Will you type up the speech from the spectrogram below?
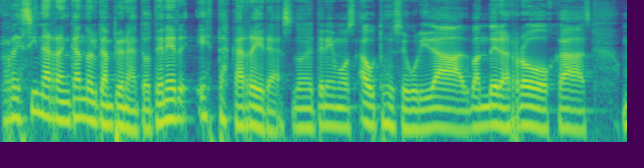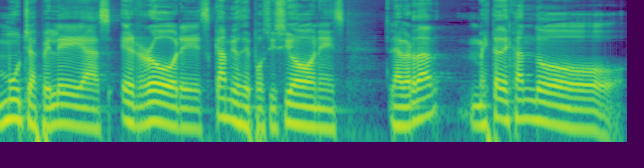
recién arrancando el campeonato, tener estas carreras donde tenemos autos de seguridad, banderas rojas, muchas peleas, errores, cambios de posiciones, la verdad me está dejando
